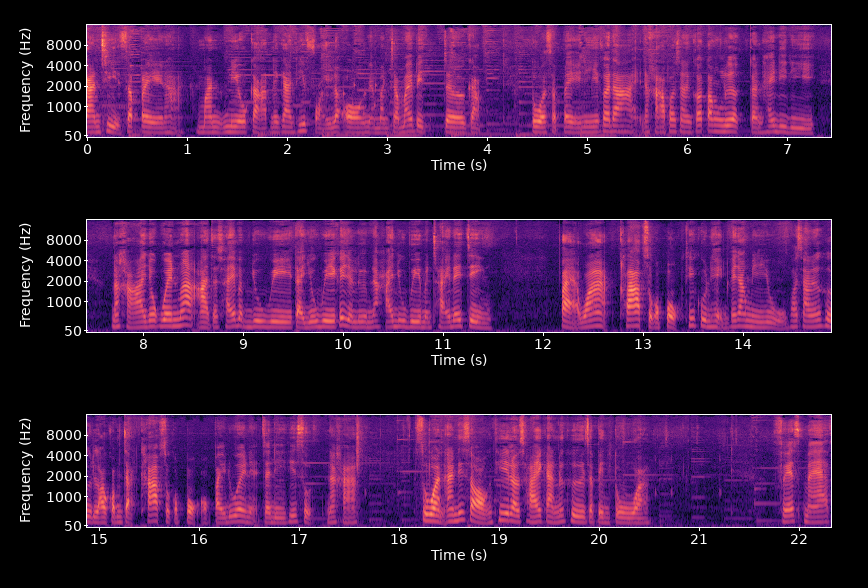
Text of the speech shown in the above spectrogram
การฉีดสเปรย์นะคะมันมีโอกาสในการที่ฝอยละอองเนี่ยมันจะไม่ไปเจอกับตัวสเปรย์นี้ก็ได้นะคะ เพราะฉะนั้นก็ต้องเลือกกันให้ดีๆ นะคะ ยกเว้นว่าอาจจะใช้แบบ UV แต่ UV ก็อย่าลืมนะคะ UV มันใช้ได้จริง แต่ว่าคราบสกปรกที่คุณเห็นก็ยังมีอยู่ เพราะฉะนั้นก็คือเรากำจัดคราบสกปรกออกไปด้วยเนี่ยจะดีที่สุดนะคะ ส่วนอันที่ 2 ที่เราใช้กันก็คือจะเป็นตัว face mask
